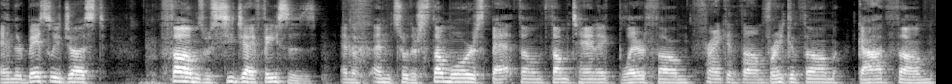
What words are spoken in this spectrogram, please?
and they're basically just thumbs with CGI faces, and the, and so there's Thumb Wars, Bat Thumb, Thumb Tanic, Blair Thumb, Franken thumb. Franken Thumb, God Thumb.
